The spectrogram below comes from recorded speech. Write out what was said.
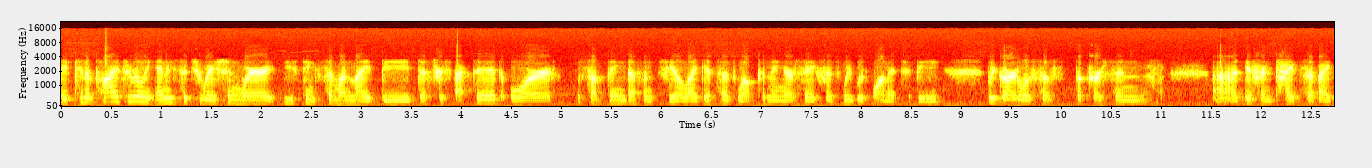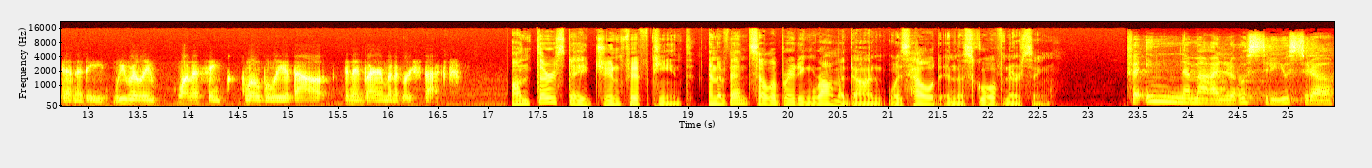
it can apply to really any situation where you think someone might be disrespected or something doesn't feel like it's as welcoming or safe as we would want it to be, regardless of the person's uh, different types of identity. We really want to think globally about an environment of respect. On Thursday, June 15th, an event celebrating Ramadan was held in the School of Nursing. فإن مع العسر يسرا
